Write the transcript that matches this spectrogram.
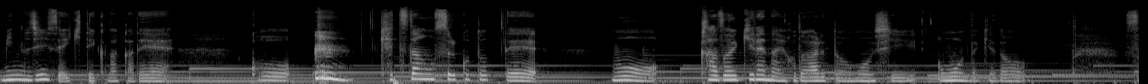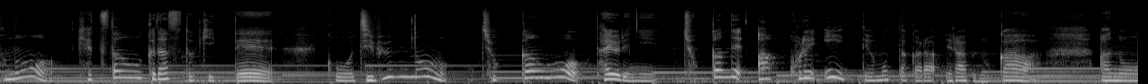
みんな人生生きていく中でこう 決断をすることってもう数えきれないほどあると思うし思うんだけどその決断を下す時ってこう自分の直感を頼りに直感であこれいいって思ったから選ぶのかあの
